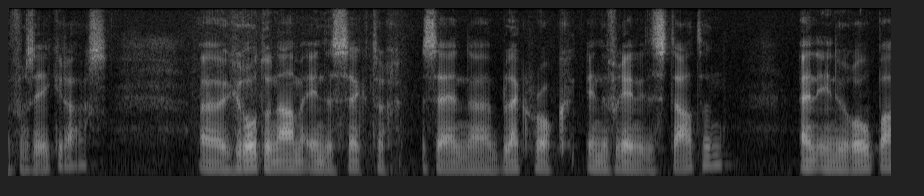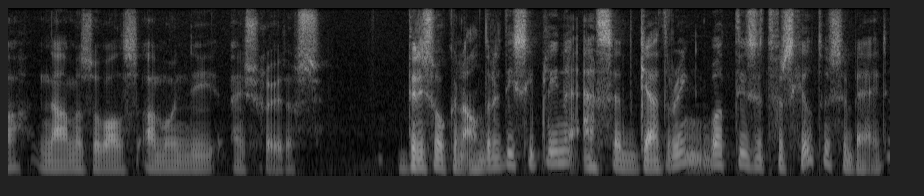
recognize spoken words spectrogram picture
verzekeraars. grote namen in de sector zijn BlackRock in de Verenigde Staten en in Europa namen zoals Amundi en Schreuders. Er is ook een andere discipline, asset gathering. Wat is het verschil tussen beide?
